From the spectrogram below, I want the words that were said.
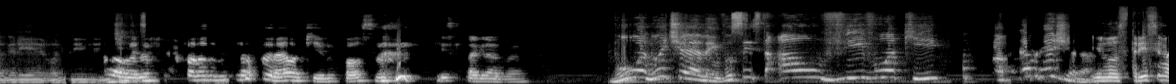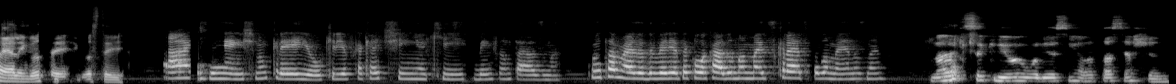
agreguei. Eu Não, eu fico falando muito natural aqui, não posso. Isso que tá gravando. Boa noite, Ellen. Você está ao vivo aqui no Papo Cabreja. Ilustríssima Ellen, gostei, gostei. Ai, gente, não creio. Eu queria ficar quietinha aqui, bem fantasma. Puta merda, eu deveria ter colocado o nome mais discreto, pelo menos, né? Na hora que você criou, eu olhei assim, ela tá se achando.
